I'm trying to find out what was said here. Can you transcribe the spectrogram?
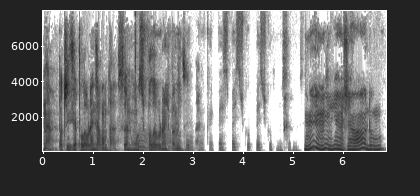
Não, podes dizer palavrões à vontade. Eu não uso Ah, palavrões ah, para me ok, insultar. ok. Peço, peço desculpa, peço desculpa. Não sabia. Hum, eu choro.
